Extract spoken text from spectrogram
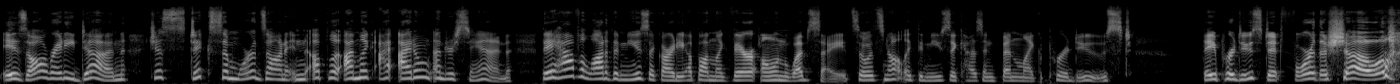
is already done. Just stick some words on it and upload. I'm like I I don't understand. They have a lot of the music already up on like their own website. So it's not like the music hasn't been like produced. They produced it for the show.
